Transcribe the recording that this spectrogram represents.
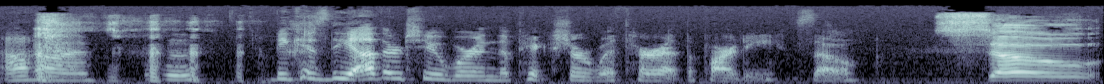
Uh huh. Mhm. because the other two were in the picture with her at the party. So. So,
